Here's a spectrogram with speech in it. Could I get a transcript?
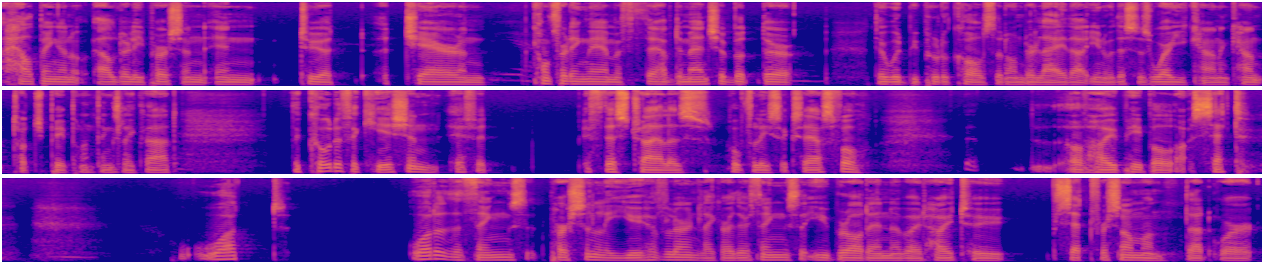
helping an elderly person into a, a chair and yeah. comforting them if they have dementia. But there there would be protocols that underlie that. You know, this is where you can and can't touch people and things like that. The codification, if it if this trial is hopefully successful, of how people sit mm. what what are the things that personally you have learned? Like, are there things that you brought in about how to sit for someone that were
